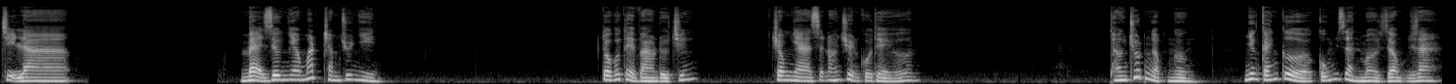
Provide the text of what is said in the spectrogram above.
Chị là... Mẹ Dương nheo mắt chăm chú nhìn. Tôi có thể vào được chứ? Trong nhà sẽ nói chuyện cụ thể hơn. Thắng chút ngập ngừng, nhưng cánh cửa cũng dần mở rộng ra.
